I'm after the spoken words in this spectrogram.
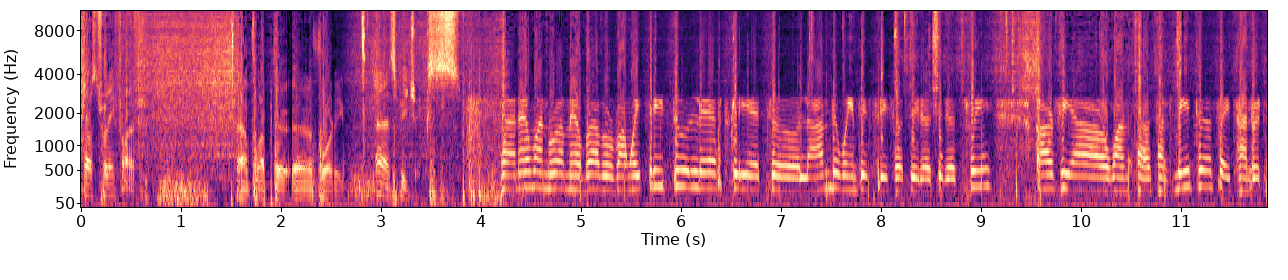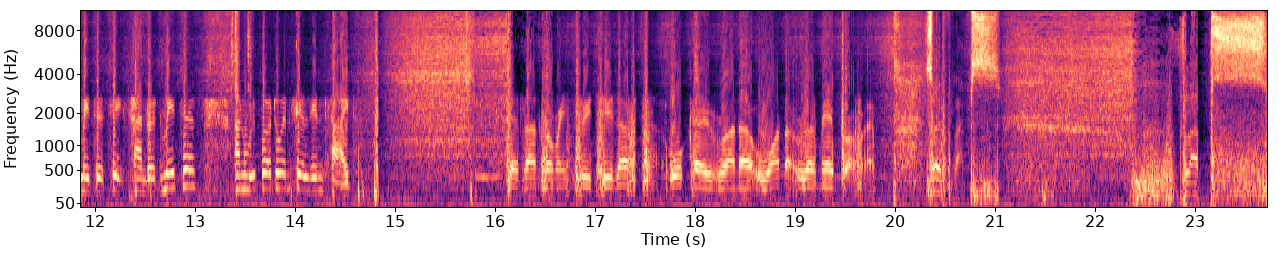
Plus 25. And flap thir- uh, 40. And speed checks. Ryanair 1 Romeo Bravo, runway 32 left, clear to land. The wind is 34003. RVR 1000 meters, 800 meters, 600 meters, and report when filled inside. Dead land runway 32 left. Wilco Ryanair 1 Romeo Bravo. So flaps. Flaps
